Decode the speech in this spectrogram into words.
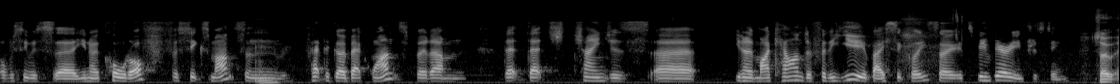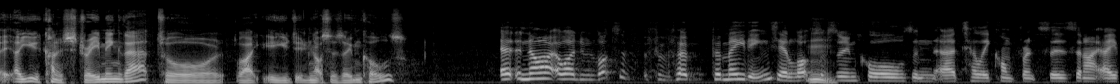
obviously was, uh, you know, called off for six months and mm. we've had to go back once. But um, that, that changes uh, you know my calendar for the year basically. So it's been very interesting. So are you kind of streaming that, or like are you doing lots of Zoom calls? Uh, no, well, I do lots of for, for, for meetings. Yeah, lots mm. of Zoom calls and uh, teleconferences, and I, I,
